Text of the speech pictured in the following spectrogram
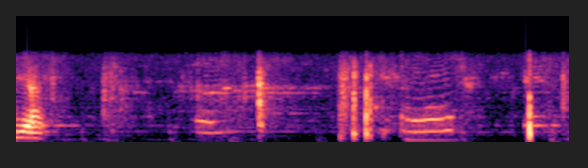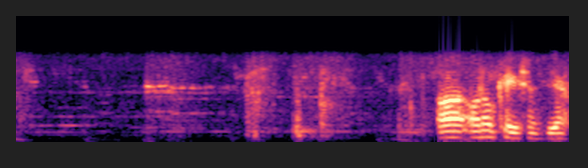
Yeah. Uh, on occasions, yeah.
